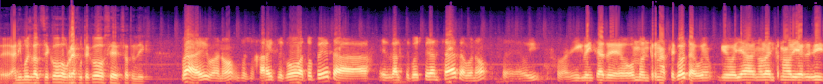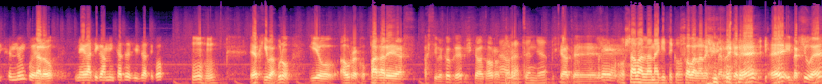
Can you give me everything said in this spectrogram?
eh, animo ez galtzeko, aurrea juteko, ze esaten dik. Bai, bueno, pues jarraitzeko atope eta ez galtzeko esperantza, eta bueno, eh, hori, jo, nik behintzat eh, ondo entrenatzeko, eta bueno, gero ja nola entrenadoriak ez ditzen duen, pues Claro. negatik amintzat ez izateko. Mhm. Erki ba, bueno, gio aurreko pagare az- azti berkok, eh? Pixka bat aurratzen. Aurratzen, ja. Pixka bat, eh, Osaban lanak iteko. oso balanak inberdek ere, eh? eh? Inbertxu, eh?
